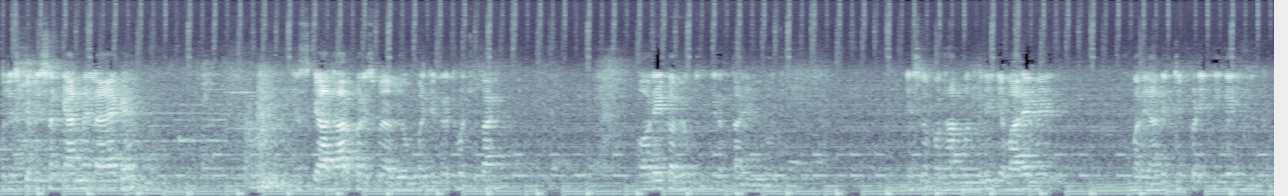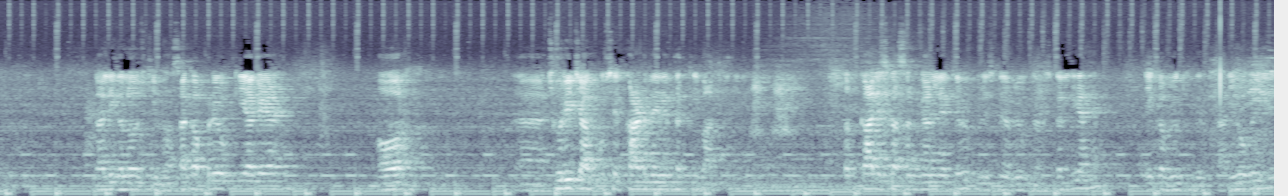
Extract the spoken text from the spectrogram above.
पुलिस के भी संज्ञान में लाया गया। जिसके आधार पर इसमें अभियोग पंजीकृत हो चुका है और एक अभियुक्त की गिरफ्तारी भी हो चुकी है। इसमें प्रधानमंत्री के बारे में मर्यादित टिप्पणी की गई थी। गाली गलौज की भाषा का प्रयोग किया गया है और छुरी चाकू से काट देने तक की बात कही गई तत्काल इसका संज्ञान लेते हुए पुलिस ने अभियोग दर्ज कर लिया है। एक अभियुक्त की गिरफ्तारी हो गई है।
